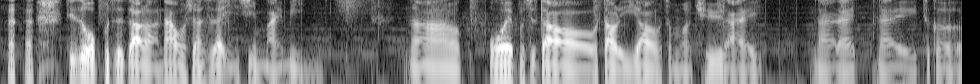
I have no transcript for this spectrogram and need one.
其实我不知道了，那我算是在隐姓埋名。那我也不知道到底要怎么去来来来来这个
